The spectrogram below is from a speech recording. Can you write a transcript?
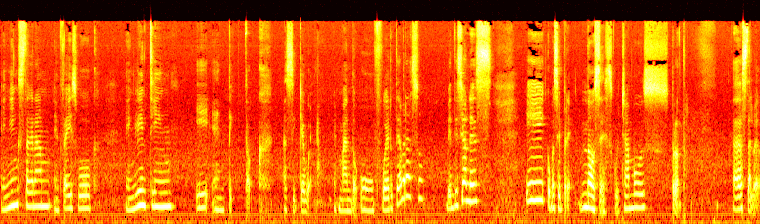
en Instagram, en Facebook, en LinkedIn y en TikTok. Así que bueno, les mando un fuerte abrazo, bendiciones y como siempre, nos escuchamos pronto. Hasta luego.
